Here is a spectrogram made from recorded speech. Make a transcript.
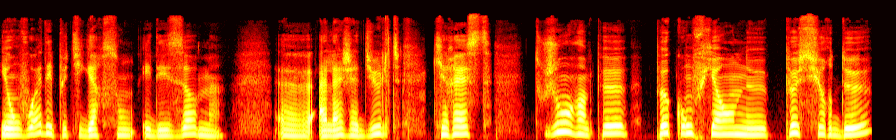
Et on voit des petits garçons et des hommes euh, à l'âge adulte qui restent toujours un peu peu confiants en eux, peu sûrs d'eux,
